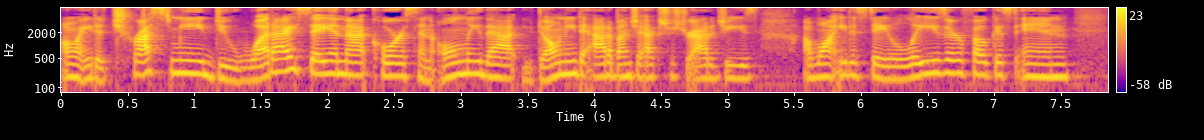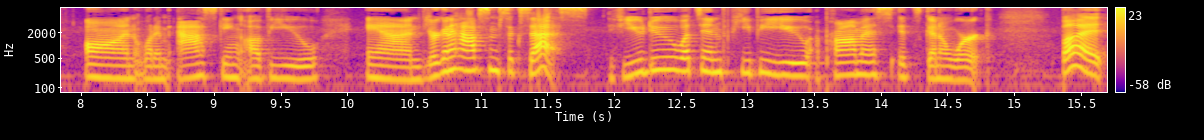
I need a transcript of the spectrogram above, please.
I want you to trust me, do what I say in that course and only that. You don't need to add a bunch of extra strategies. I want you to stay laser focused in on what I'm asking of you, and you're gonna have some success. If you do what's in PPU, I promise it's gonna work. But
